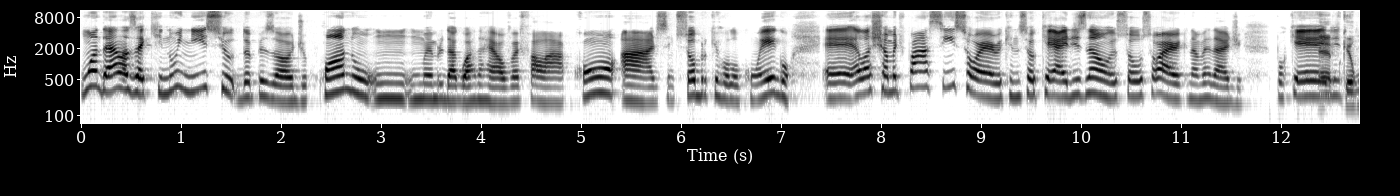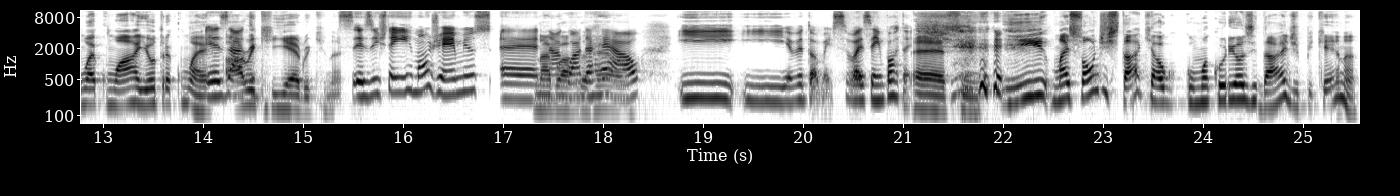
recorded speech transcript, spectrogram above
Uma delas é que no início do episódio, quando um, um membro da Guarda Real vai falar com a Alicent sobre o que rolou com o Egon, é, ela chama, tipo, ah, sim, sou Eric, não sei o quê. Aí diz, não, eu sou, sou Eric, na verdade. Porque É, ele. porque um é com A e outro é com E. Exato. Arik e Eric, né? Existem irmãos gêmeos é, Na na, Guarda Guarda, Real. Real, e, e eventualmente isso vai ser importante. É, sim. E, mas só um destaque, algo com uma curiosidade pequena,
